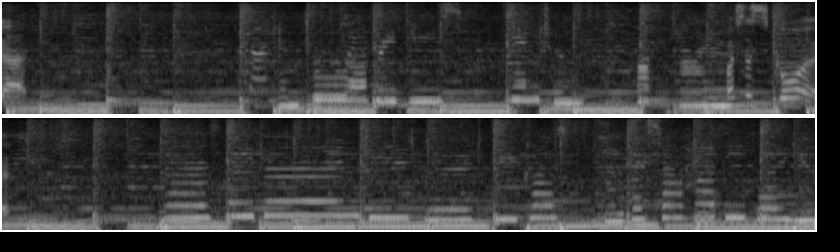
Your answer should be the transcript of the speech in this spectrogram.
got? And threw every piece into a fire. What's the score? As they burned, it hurt because I was so happy for you.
